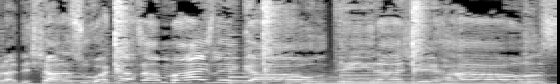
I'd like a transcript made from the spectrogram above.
para deixar a sua casa mais legal tem na G-House.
